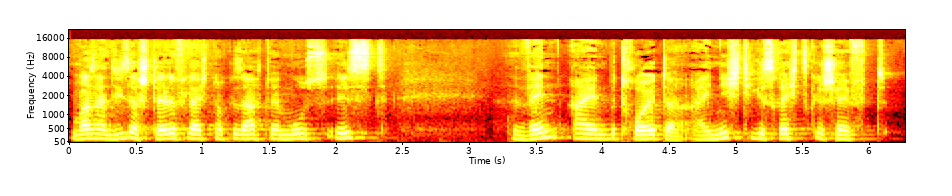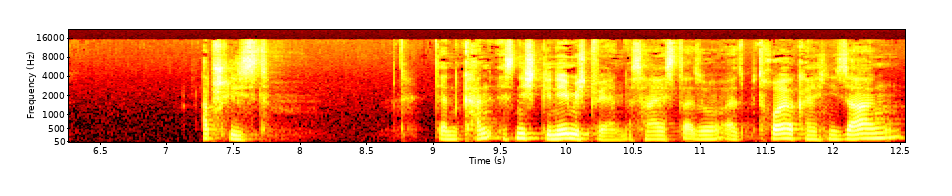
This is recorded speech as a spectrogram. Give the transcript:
Und was an dieser Stelle vielleicht noch gesagt werden muss, ist, wenn ein Betreuter ein nichtiges Rechtsgeschäft abschließt, dann kann es nicht genehmigt werden. Das heißt also, als Betreuer kann ich nicht sagen,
